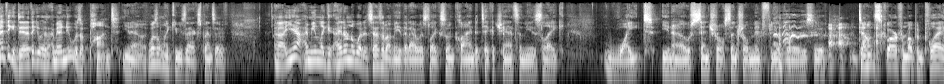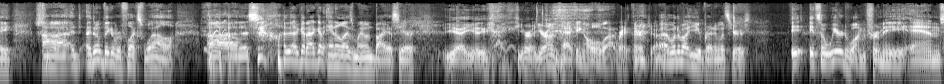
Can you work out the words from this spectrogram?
I think it did. I think it was. I mean, I knew it was a punt. You know, it wasn't like he was that expensive. Uh, yeah, I mean, like I don't know what it says about me that I was like so inclined to take a chance in these like white, you know, central central midfielders who don't score from open play. Uh, I, I, don't think it reflects well. Uh, so I got I got to analyze my own bias here. Yeah, you, you're you're unpacking a whole lot right there, Joe. Uh, what about you, Brendan? What's yours? It, it's a weird one for me, and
